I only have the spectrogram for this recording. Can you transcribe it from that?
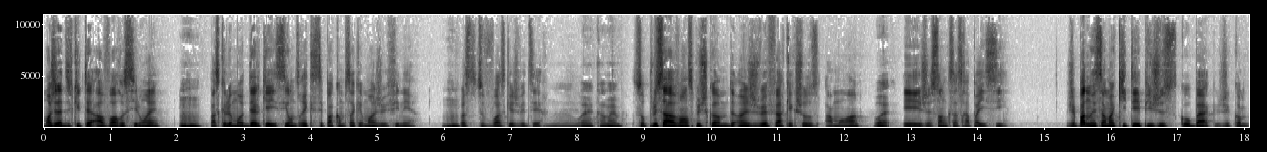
Moi, j'ai la difficulté à voir aussi loin Mhm. parce que le modèle qui est ici, on dirait que c'est pas comme ça que moi je vais finir. Je Mhm. sais pas si tu vois ce que je veux dire. Euh, Ouais, quand même. So, plus ça avance, plus je suis comme, de un, je veux faire quelque chose à moi Ouais. et je sens que ça sera pas ici. Je vais pas nécessairement quitter puis juste go back. J'ai comme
